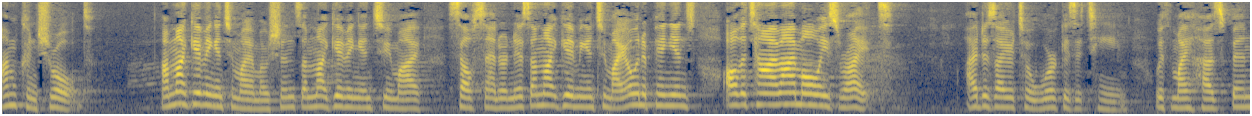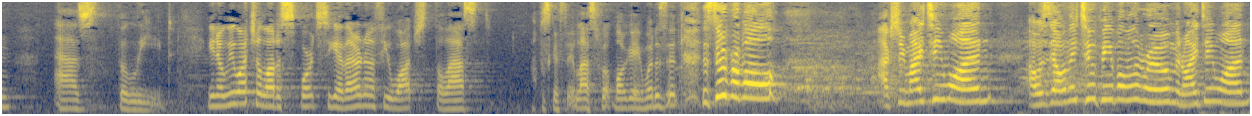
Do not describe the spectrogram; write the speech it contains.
I'm controlled. I'm not giving into my emotions. I'm not giving into my self centeredness. I'm not giving into my own opinions all the time. I'm always right. I desire to work as a team with my husband as the lead. You know, we watch a lot of sports together. I don't know if you watched the last, I was going to say last football game. What is it? The Super Bowl! Actually, my team won. I was the only two people in the room, and my team won.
